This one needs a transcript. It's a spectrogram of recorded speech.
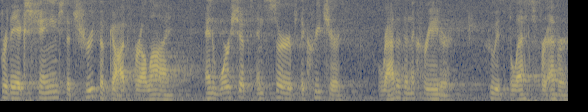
For they exchanged the truth of God for a lie and worshiped and served the creature rather than the Creator who is blessed forever.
